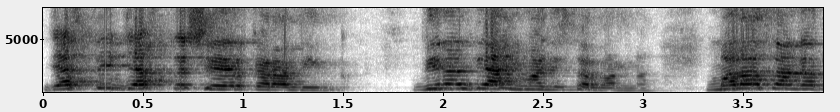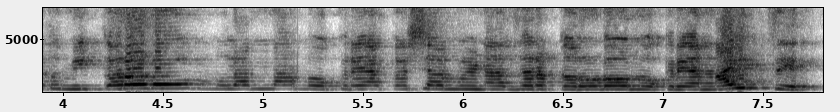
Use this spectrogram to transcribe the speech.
जास्तीत जास्त शेअर करा लिंक विनंती आहे माझी सर्वांना. मला सांगा तुम्ही करोडो मुलांना नोकऱ्या कशा मिळणार? जर करोडो नोकऱ्या नाहीच आहेत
